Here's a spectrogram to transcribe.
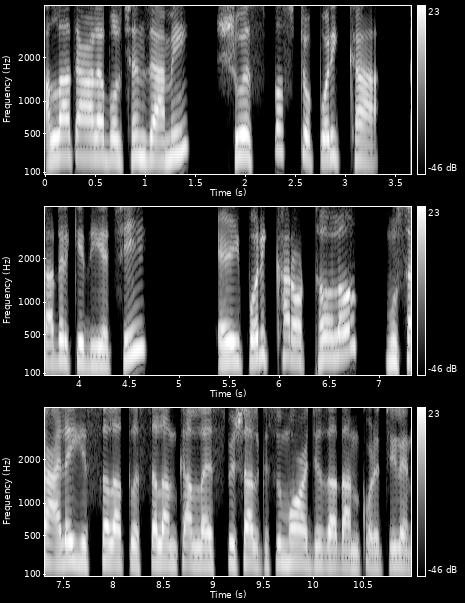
আল্লাহ তাআলা বলছেন যে, আমি সুস্পষ্ট পরীক্ষা তাদেরকে দিয়েছি এই পরীক্ষার অর্থ হলো মুসা আলাই ইসালাতামকে আল্লাহ স্পেশাল কিছু মর্যাদা দান করেছিলেন।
